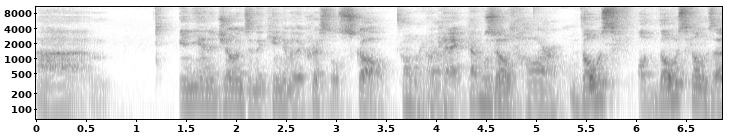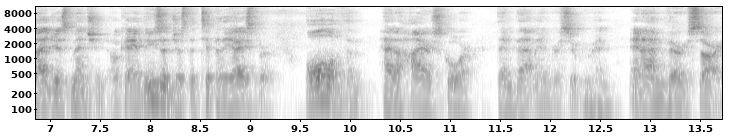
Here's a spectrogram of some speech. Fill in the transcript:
um, Indiana Jones and the Kingdom of the Crystal Skull. Oh my god, Okay, that movie so- was horrible. Those those films that I just mentioned. Okay, these are just the tip of the iceberg. All of them had a higher score than Batman vs Superman, mm-hmm. and I'm very sorry.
